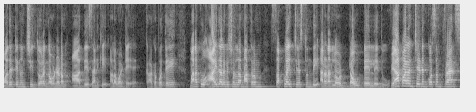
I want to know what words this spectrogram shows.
మొదటి నుంచి దూరంగా ఉండడం ఆ దేశానికి అలవాటే. కాకపోతే మనకు ఆయుధాల విషయంలో మాత్రం సప్లై చేస్తుంది అనడంలో డౌటే లేదు. వ్యాపారం చేయడం కోసం ఫ్రాన్స్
